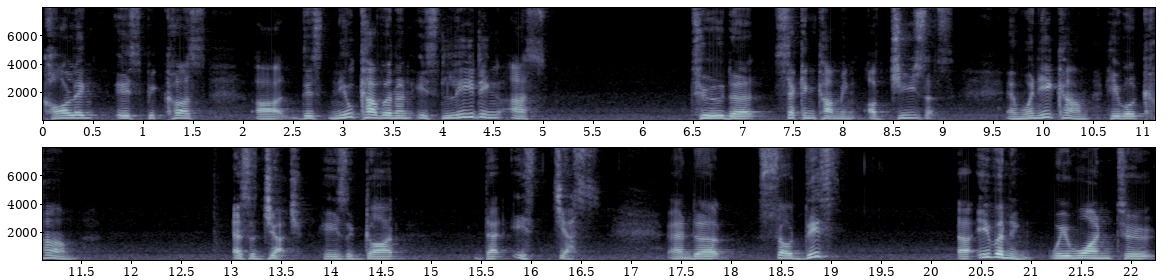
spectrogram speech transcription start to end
calling is because uh, this new covenant is leading us to the second coming of Jesus. And when he comes, he will come as a judge. He is a God that is just. And uh, so this uh, evening, we want to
